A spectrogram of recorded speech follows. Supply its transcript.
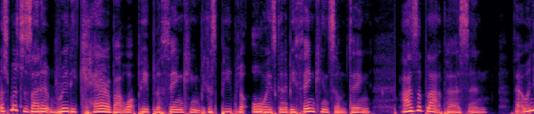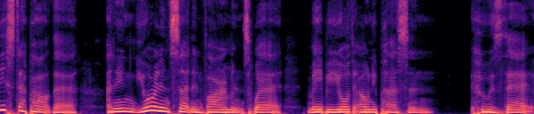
As much as I don't really care about what people are thinking, because people are always going to be thinking something, as a black person, that when you step out there and in, you're in certain environments where maybe you're the only person who is there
